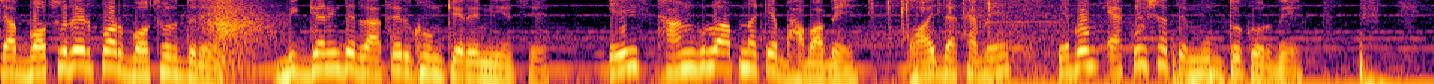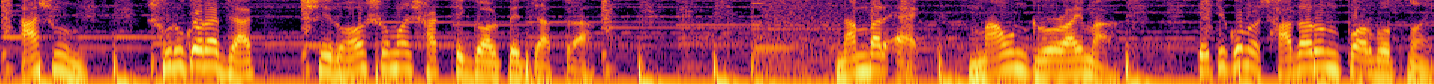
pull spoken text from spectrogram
যা বছরের পর বছর ধরে বিজ্ঞানীদের রাতের ঘুম কেড়ে নিয়েছে। এই স্থানগুলো আপনাকে ভাবাবে, ভয় দেখাবে এবং একই সাথে মুগ্ধ করবে। আসুন, শুরু করা যাক সেই রহস্যময় সাতটি গল্পের যাত্রা। নাম্বার এক, মাউন্ট রোরাইমা। এটি কোনো সাধারণ পর্বত নয়।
